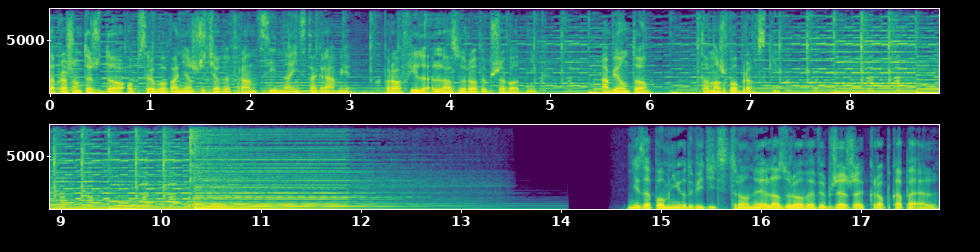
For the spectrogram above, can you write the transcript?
Zapraszam też do obserwowania życia we Francji na Instagramie. Profil Lazurowy Przewodnik. A bientôt, Tomasz Bobrowski. Nie zapomnij odwiedzić strony lazurowewybrzeże.pl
